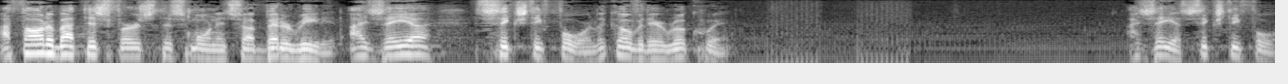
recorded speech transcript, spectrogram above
I thought about this verse this morning, so I better read it. Isaiah 64. Look over there real quick. Isaiah 64.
